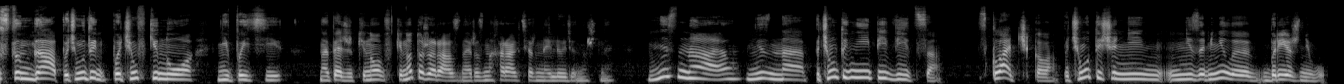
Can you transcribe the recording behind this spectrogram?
стендап? Почему, ты, почему в кино не пойти? Но опять же, кино, в кино тоже разные, разнохарактерные люди нужны. Не знаю, не знаю. Почему ты не певица? Складчикова. Почему ты еще не, не заменила Брежневу?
